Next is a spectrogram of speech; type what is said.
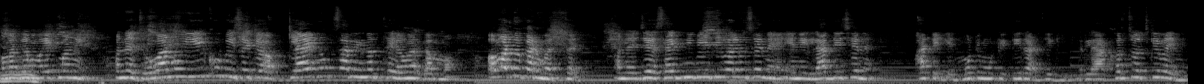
અમારા ગામમાં એકમાં નહીં. અને જોવાનું એ ખૂબી છે કે ક્યાંય નુકસાની નથી થઈ અમારા ગામમાં. અમારા દુકાનમાં જ થઈ અને જે સાઈડની બે દિવાલો છે ને એની લાદી છે ને ફાટી ગઈ મોટી મોટી તિરાડ થઈ ગઈ. એટલે આ ખર્ચો જ કહેવાય ને.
